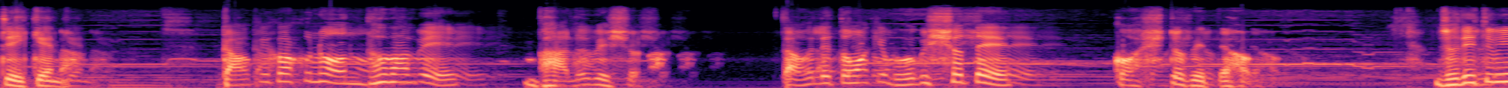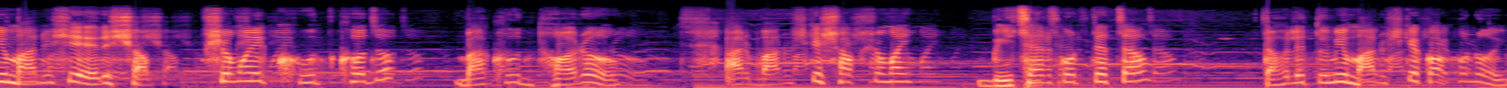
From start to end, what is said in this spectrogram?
টেকে না। কাউকে কখনো অন্ধভাবে ভালোবেসো না। তাহলে তোমাকে ভবিষ্যতে কষ্ট পেতে হবে। যদি তুমি মানুষের সব সময় খুদ খোঁজো বা খুদ ধরো, আর মানুষকে সব সময় বিচার করতে চাও? তাহলে তুমি মানুষকে কখনোই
